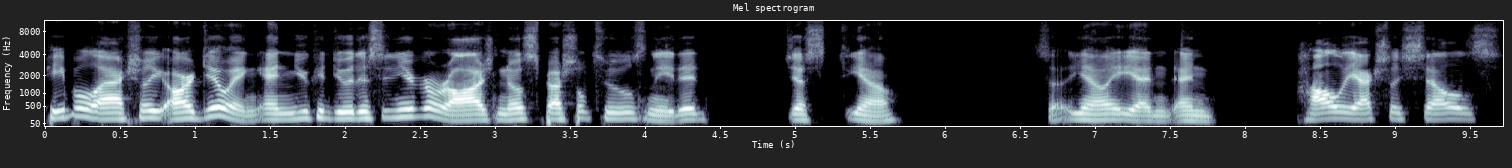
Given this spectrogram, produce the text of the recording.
people actually are doing, and you can do this in your garage. No special tools needed. Just you know, So, you know, and and Holley actually sells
